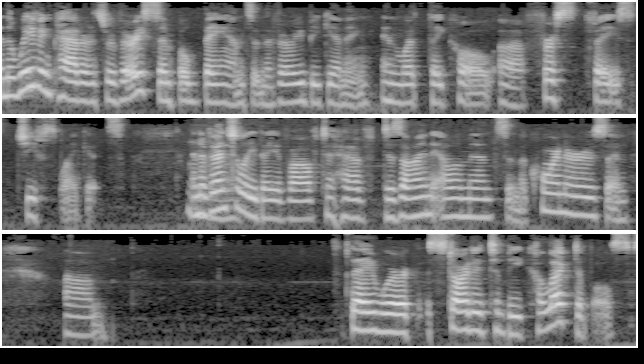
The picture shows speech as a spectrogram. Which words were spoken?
And the weaving patterns were very simple bands in the very beginning in what they call uh, first phase chief's blankets. Mm-hmm. And eventually they evolved to have design elements in the corners and um, they were started to be collectibles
